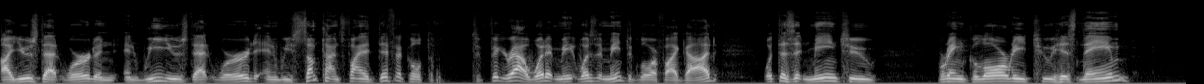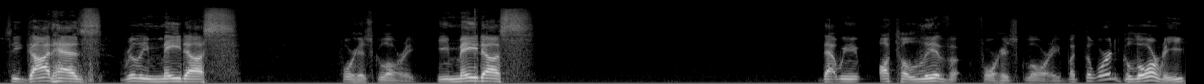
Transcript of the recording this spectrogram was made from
I use that word and, and we use that word, and we sometimes find it difficult to, to figure out what, it mean, what does it mean to glorify God? What does it mean to bring glory to his name? See, God has really made us for his glory. He made us that we ought to live for his glory. But the word glory,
